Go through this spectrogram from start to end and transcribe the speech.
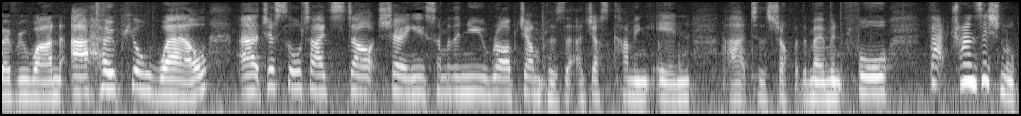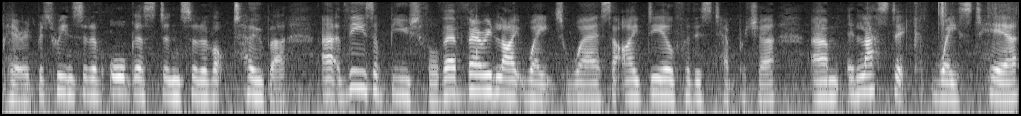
everyone, I hope you're well. Uh, just thought I'd start showing you some of the new Rabe jumpers that are just coming in uh, to the shop at the moment for that transitional period between sort of August and sort of October. Uh, these are beautiful, they're very lightweight to wear, so ideal for this temperature. Um, elastic waist here,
